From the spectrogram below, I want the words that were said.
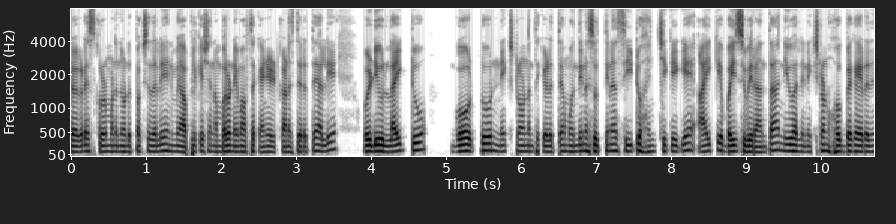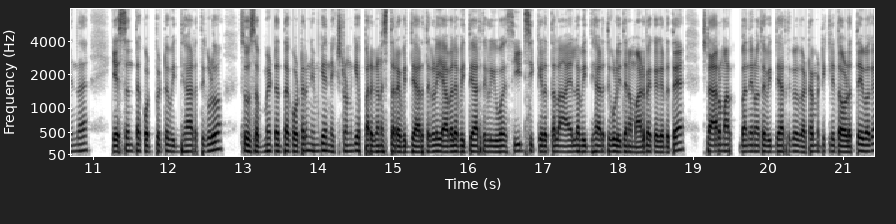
ಕೆಳಗಡೆ ಸ್ಕ್ರಾಲ್ ಮಾಡಿ ನೋಡಿದ ಪಕ್ಷದಲ್ಲಿ ನಿಮಗೆ application number name of the candidate ಕಾಣಿಸ್ತಿರುತ್ತೆ. ಅಲ್ಲಿ would you like to go to next round ಅಂತ ಕೇಳುತ್ತೆ. ಮುಂದಿನ ಸುತ್ತಿನ ಸೀಟು ಹಂಚಿಕೆಗೆ ಆಯ್ಕೆ ಬಯಸುವಿರಾ ಅಂತ ನೀವು ಅಲ್ಲಿ ನೆಕ್ಸ್ಟ್ ರೌಂಡ್ ಹೋಗಬೇಕಾಗಿರೋದ್ರಿಂದ ಎಸ್ ಅಂತ ಕೊಟ್ಬಿಟ್ಟು ವಿದ್ಯಾರ್ಥಿಗಳು ಸೊ ಸಬ್ಮಿಟ್ ಅಂತ ಕೊಟ್ಟರೆ ನಿಮಗೆ ನೆಕ್ಸ್ಟ್ ರೌಂಡ್ಗೆ ಪರಿಗಣಿಸ್ತಾರೆ ವಿದ್ಯಾರ್ಥಿಗಳು. ಯಾವೆಲ್ಲ ವಿದ್ಯಾರ್ಥಿಗಳು ಇವಾಗ ಸೀಟ್ ಸಿಕ್ಕಿರುತ್ತಲ್ಲ, ಆ ಎಲ್ಲ ವಿದ್ಯಾರ್ಥಿಗಳು ಇದನ್ನು ಮಾಡಬೇಕಾಗಿರುತ್ತೆ. ಸ್ಟಾರ್ ಮಾರ್ಕ್ ಬಂದಿರುವಂಥ ವಿದ್ಯಾರ್ಥಿಗಳು ಆಟೋಮೆಟಿಕ್ಲಿ ತೊಗೊಳುತ್ತೆ. ಇವಾಗ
